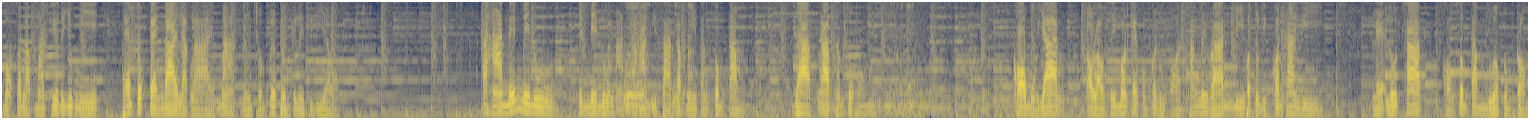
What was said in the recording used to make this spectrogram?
เหมาะสำหรับมาเที่ยวในยุคนี้ แถมตกแต่งได้หลากหลายมากเดินชมเพลิดเพลินกันเลยทีเดียว อาหารเน้นเมนูเป็นเมนูอาหารอาหารอีสานครับมีทั้งส้มตำยาบลาบน้ำตก คอหมูย่าง เกาเหลาไซมอนแกงผมกระดูกอ่อนทั้งในร้านมีวัตถุดิบค่อนข้างดี และรสชาติของส้มตำนัวกลมกล่อม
